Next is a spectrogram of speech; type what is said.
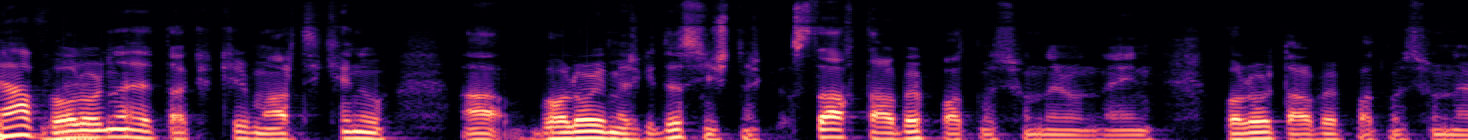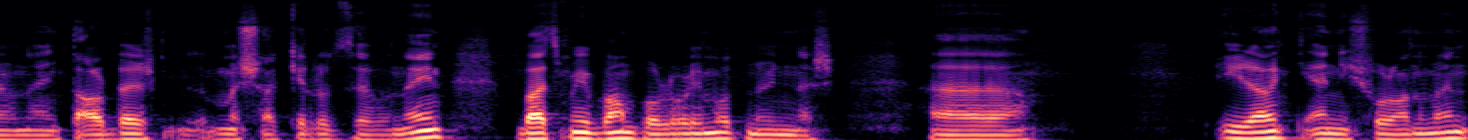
Լավ։ բոլորն է հետաքրքիր մարդիկ են ու բոլորի մեջ գիտես ինչն է, ստաղ տարբեր պատմություններ ունեին, բոլոր տարբեր պատմություններ ունեին, տարբեր մշակելու ձև ունեին, բայց մի բան բոլորի մոտ նույնն էր։ Իրանք այն ինչ որ անում են,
